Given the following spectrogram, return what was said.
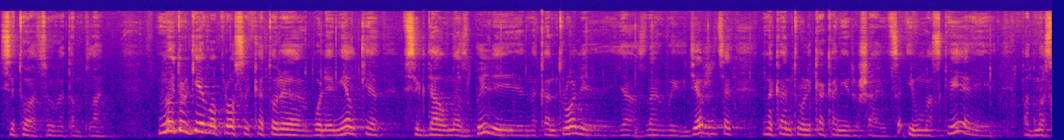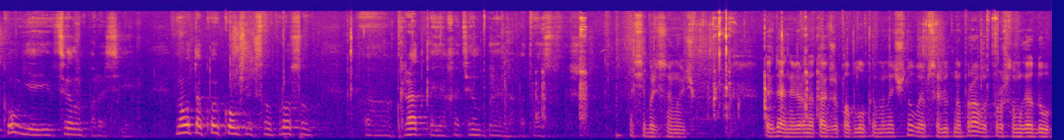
ситуацию в этом плане. Ну и другие вопросы, которые более мелкие, всегда у нас были на контроле. Я знаю, вы их держите на контроле, как они решаются и в Москве, и в Подмосковье, и в целом по России. Ну, вот такой комплекс вопросов, э, кратко я хотел бы от вас услышать. Спасибо, Александр Ильич. Тогда я, наверное, также по блокам и начну. Вы абсолютно правы. В прошлом году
